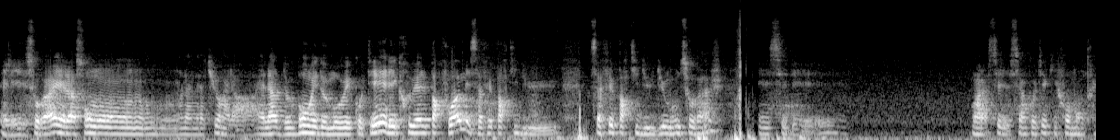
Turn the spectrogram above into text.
elle est, sauvage, elle a son la nature elle a, elle a de bons et de mauvais côtés, elle est cruelle parfois, mais ça fait partie du ça fait partie du, du monde sauvage. Et c'est des voilà c'est un côté qu'il faut montrer.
